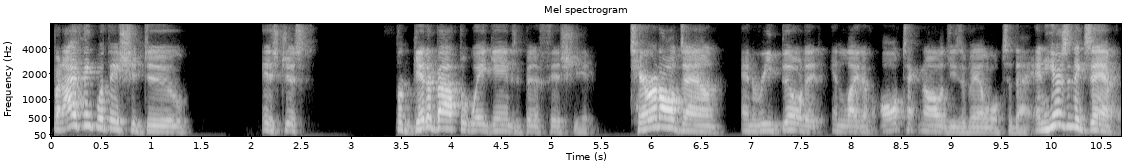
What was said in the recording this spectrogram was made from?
But i think what they should do is just forget about the way games have been officiated. Tear it all down, and rebuild it in light of all technologies available today. And here's an example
